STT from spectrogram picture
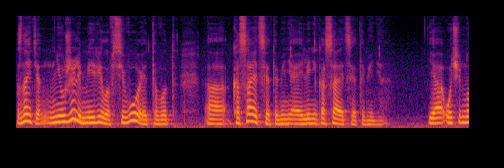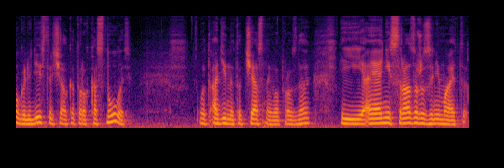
Знаете, неужели мерило всего это вот э, касается это меня или не касается это меня? Я очень много людей встречал, которых коснулось, вот один этот частный вопрос, да, и, и они сразу же занимают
